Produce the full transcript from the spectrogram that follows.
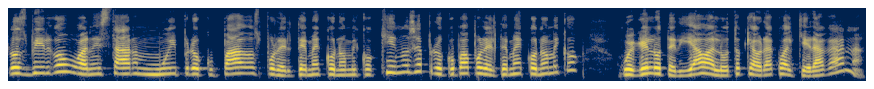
Los Virgo van a estar muy preocupados por el tema económico. ¿Quién no se preocupa por el tema económico? Juegue lotería baloto que ahora cualquiera gana.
